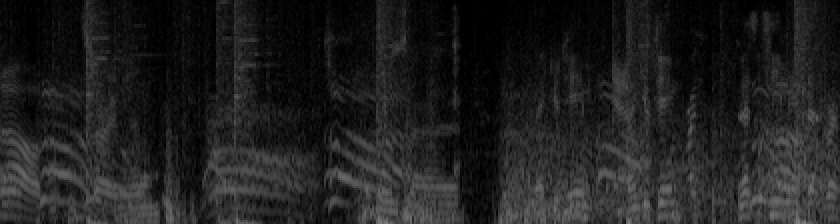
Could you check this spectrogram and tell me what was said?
oh, sorry, man. there's, uh, Thank you, team. Thank you, team. Best teammates ever.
